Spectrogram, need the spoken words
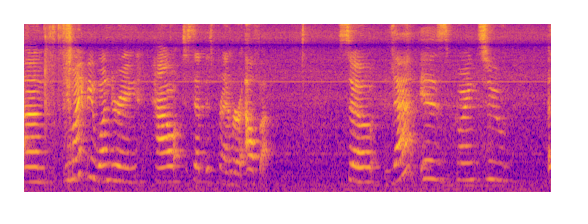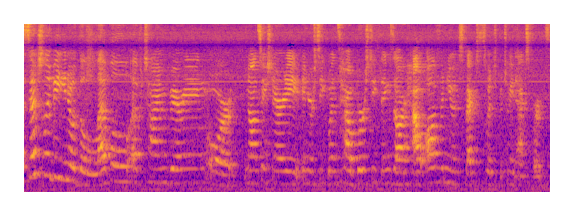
Um, you might be wondering how to set this parameter alpha. So that is going to essentially be, you know, the level of time varying or non-stationarity in your sequence, how bursty things are, how often you expect to switch between experts.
